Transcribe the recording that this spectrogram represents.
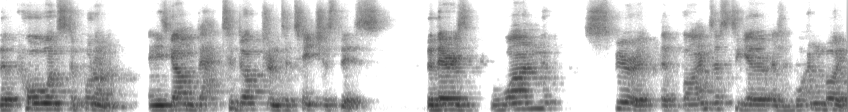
that Paul wants to put on it. And he's going back to doctrine to teach us this that there is one spirit that binds us together as one body.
